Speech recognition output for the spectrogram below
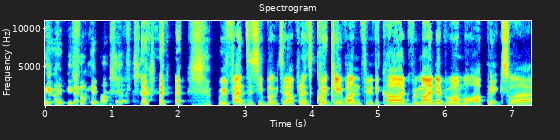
It would be fucking heartbreaking. we fantasy booked enough. Let's quickly run through the card, remind everyone what our picks were,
